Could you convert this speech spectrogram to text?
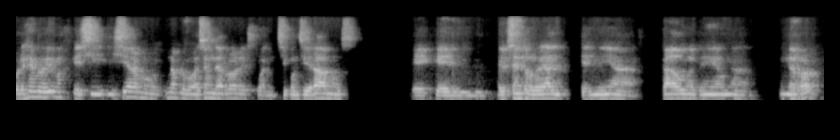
por ejemplo, vimos que si hiciéramos una propagación de errores, cuando, si considerábamos eh, que el, el centro real tenía, cada uno tenía una, un error,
